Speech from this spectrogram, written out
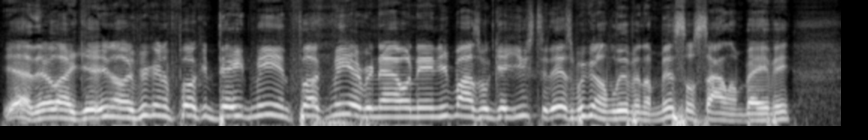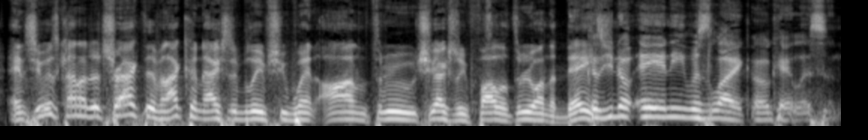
Yeah, they're like, you know, if you're gonna fucking date me and fuck me every now and then, you might as well get used to this. We're gonna live in a missile asylum, baby. And she was kind of attractive, and I couldn't actually believe she went on through. She actually followed through on the date. Because you know A and E was like, okay, listen,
